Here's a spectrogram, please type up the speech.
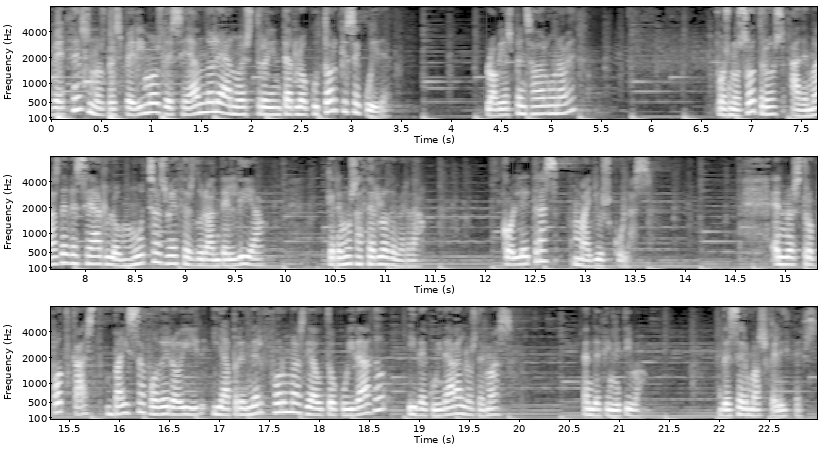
veces nos despedimos deseándole a nuestro interlocutor que se cuide? ¿Lo habías pensado alguna vez? Pues nosotros, además de desearlo muchas veces durante el día, queremos hacerlo de verdad, con letras mayúsculas. En nuestro podcast vais a poder oír y aprender formas de autocuidado y de cuidar a los demás. En definitiva, de ser más felices.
